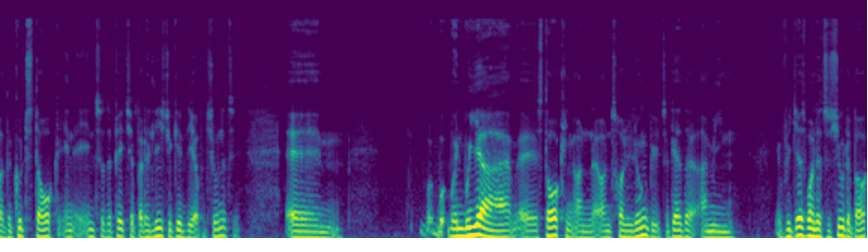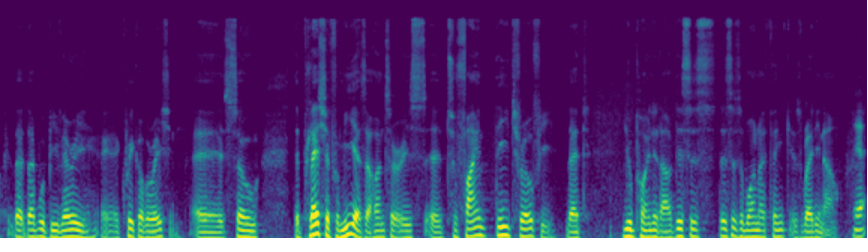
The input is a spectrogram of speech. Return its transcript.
or the good stalk in, into the picture, but at least you give the opportunity. Um, when we are uh, stalking on on Trolle Ljungby together, I mean, if we just wanted to shoot a buck, that that would be very uh, quick operation. Uh, so the pleasure for me as a hunter is uh, to find the trophy that you pointed out. This is this is the one I think is ready now. Yeah.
